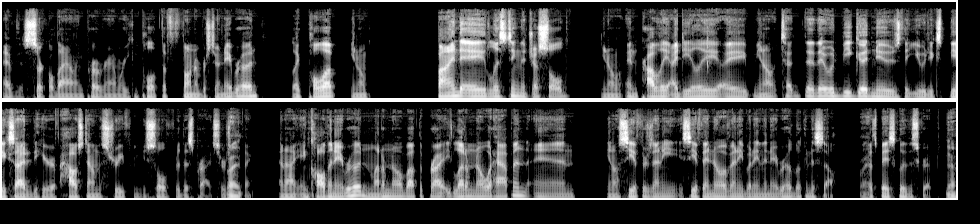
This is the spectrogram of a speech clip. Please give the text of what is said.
I have this circle dialing program where you can pull up the phone numbers to a neighborhood, like pull up, you know, find a listing that just sold, you know, and probably ideally a, you know, t- there would be good news that you would ex- be excited to hear if a house down the street from you sold for this price or Right. something. And I and call the neighborhood and let them know about the price, let them know what happened, and you know, see if there's any, see if they know of anybody in the neighborhood looking to sell. Right. That's basically the script. Yeah.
